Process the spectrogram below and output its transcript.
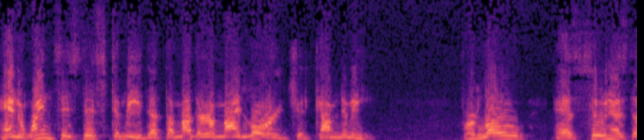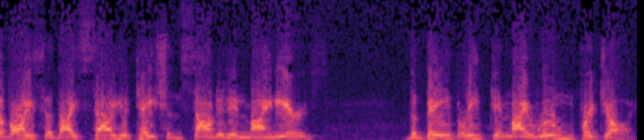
And whence is this to me that the mother of my Lord should come to me? For lo, as soon as the voice of thy salutation sounded in mine ears, the babe leaped in my room for joy.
